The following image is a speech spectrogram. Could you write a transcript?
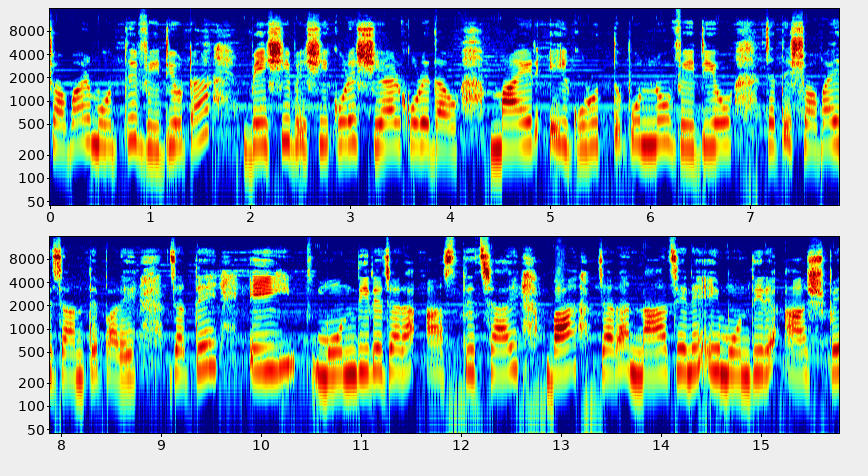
সবার মধ্যে ভিডিওটা বেশি বেশি করে শেয়ার করে দাও। মায়ের এই গুরুত্বপূর্ণ ভিডিও যাতে সবাই জানতে পারে, যাতে এই মন্দিরে যারা আসতে চায় বা যারা না জেনে এই মন্দিরে আসবে,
